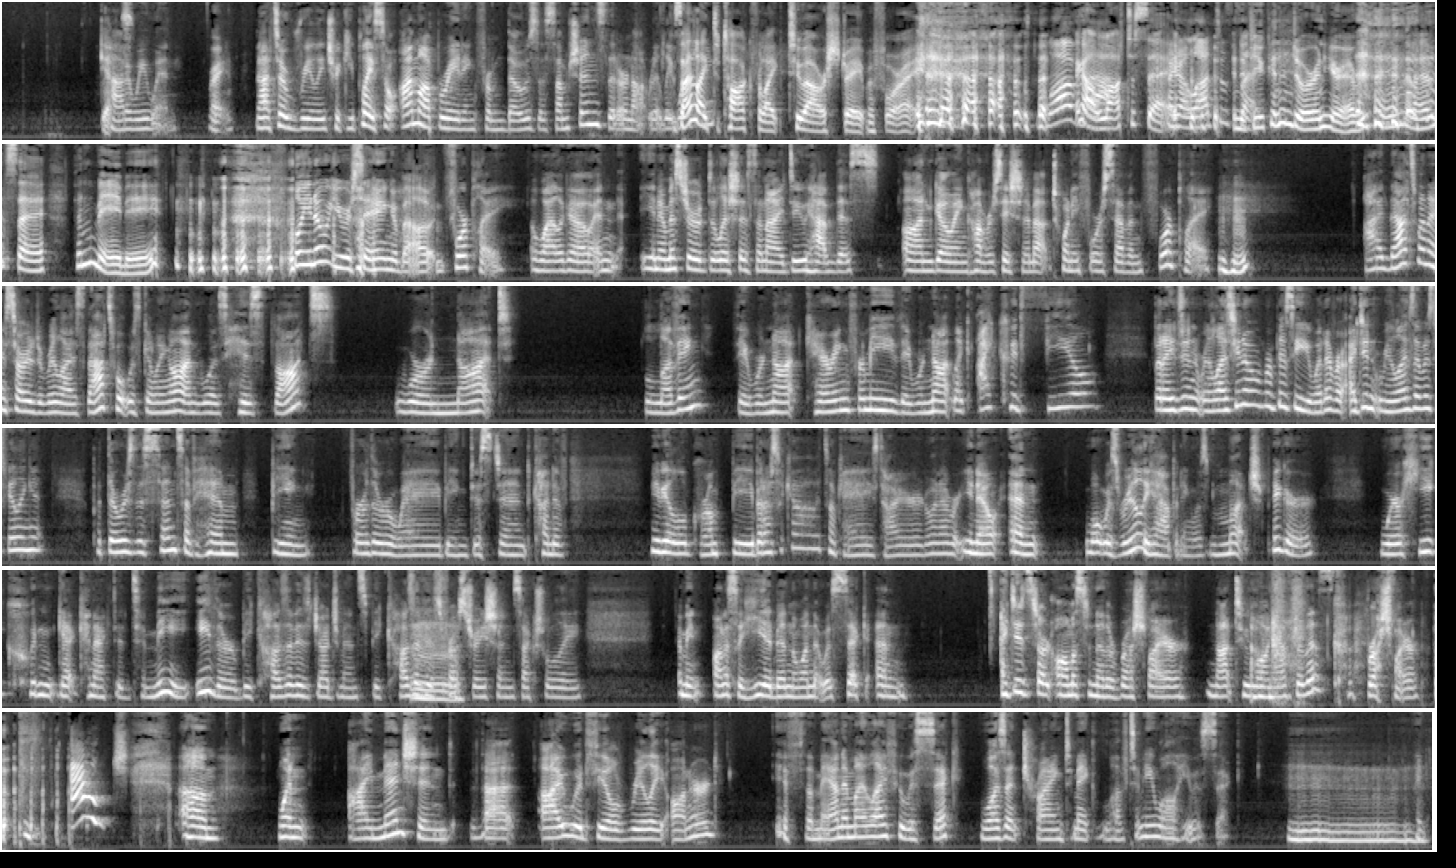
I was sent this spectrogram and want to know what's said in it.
Yes. how do we win? Right that's a really tricky place. So I'm operating from those assumptions that are not really. I like to talk for like two hours straight before I. Love. I got a lot to say. I got a lot to say. and if you can endure and hear everything that I say, then maybe. well, you know what you were saying about foreplay a while ago, and you know, Mr. Delicious and I do have this ongoing conversation about twenty four seven foreplay. Mm-hmm. I, that's when I started to realize that's what was going on was his thoughts were not loving. They were not caring for me. They were not like I could feel, but I didn't realize, you know, we're busy, whatever. I didn't realize I was feeling it. But there was this sense of him being further away, being distant, kind of maybe a little grumpy. But I was like, oh, it's okay. He's tired, whatever, you know. And what was really happening was much bigger where he couldn't get connected to me either because of his judgments, because of mm. his frustration sexually. I mean, honestly, he had been the one that was sick. And I did start almost another brush fire not too long oh, no. after this. brush fire. Ouch! Um, when I mentioned that I would feel really honored if the man in my life who was sick wasn't trying to make love to me while he was sick. Mm. I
